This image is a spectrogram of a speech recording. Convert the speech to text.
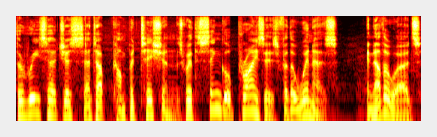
The researchers set up competitions with single prizes for the winners. In other words,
